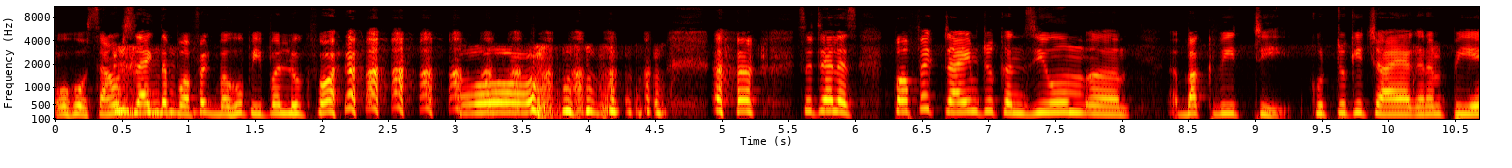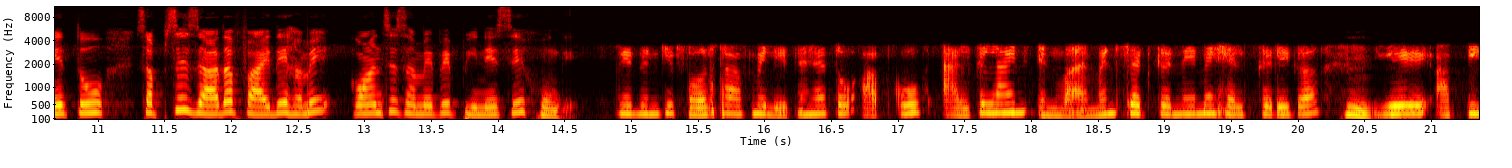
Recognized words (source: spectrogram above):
ओहो sounds like the perfect brew people look for. So tell us perfect time to consume buckwheat tea कुट्टू की चाय अगर हम पिए तो सबसे ज़्यादा फ़ायदे हमें कौन से समय पे पीने से होंगे अपने दिन के फ़र्स्ट हाफ़ में लेते हैं तो आपको अल्कलाइन एनवायरमेंट सेट करने में हेल्प करेगा हम्म। ये आपकी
